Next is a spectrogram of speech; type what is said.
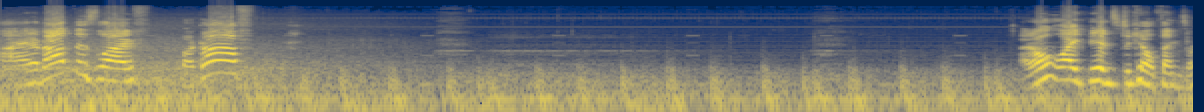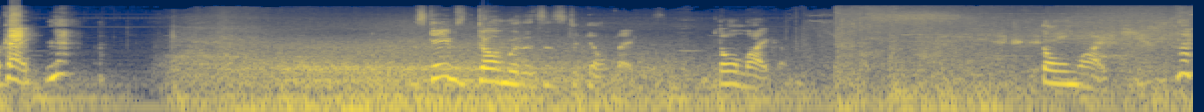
I ain't about this life. Fuck off. I don't like the insta-kill things, okay? this game's done with its insta-kill things. Don't like them. Don't like 'em.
